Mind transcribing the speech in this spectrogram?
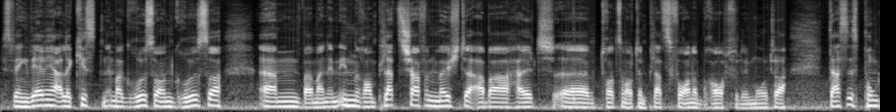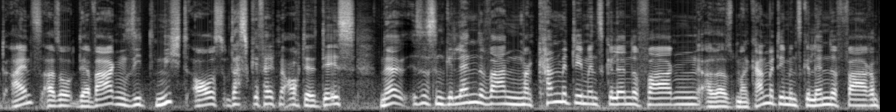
deswegen werden ja alle Kisten immer größer und größer, ähm, weil man im Innenraum Platz schaffen möchte, aber halt äh, trotzdem auch den Platz vorne braucht für den Motor. Das ist Punkt 1. Also der Wagen sieht nicht aus, und das gefällt mir auch, der, der ist, ne, ist es ein Geländewagen, man kann mit dem ins Gelände fahren, also man kann mit dem ins Gelände fahren,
